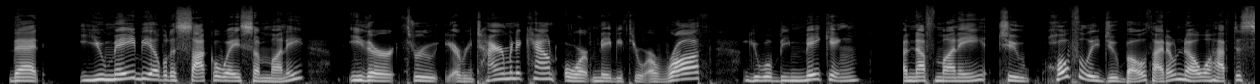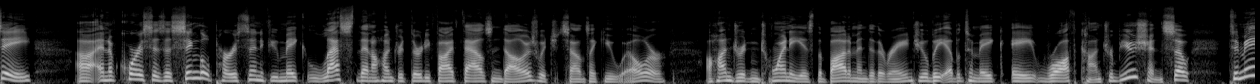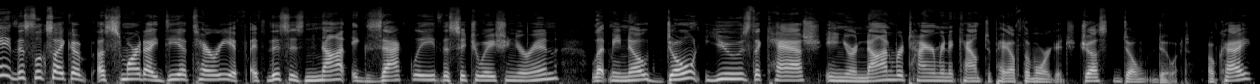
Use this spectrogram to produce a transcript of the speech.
that you may be able to sock away some money either through a retirement account or maybe through a Roth. You will be making enough money to hopefully do both. I don't know. We'll have to see. Uh, and of course, as a single person, if you make less than $135,000, which it sounds like you will, or 120 is the bottom end of the range, you'll be able to make a Roth contribution. So to me, this looks like a, a smart idea, Terry. If, if this is not exactly the situation you're in, let me know. Don't use the cash in your non retirement account to pay off the mortgage. Just don't do it. Okay?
